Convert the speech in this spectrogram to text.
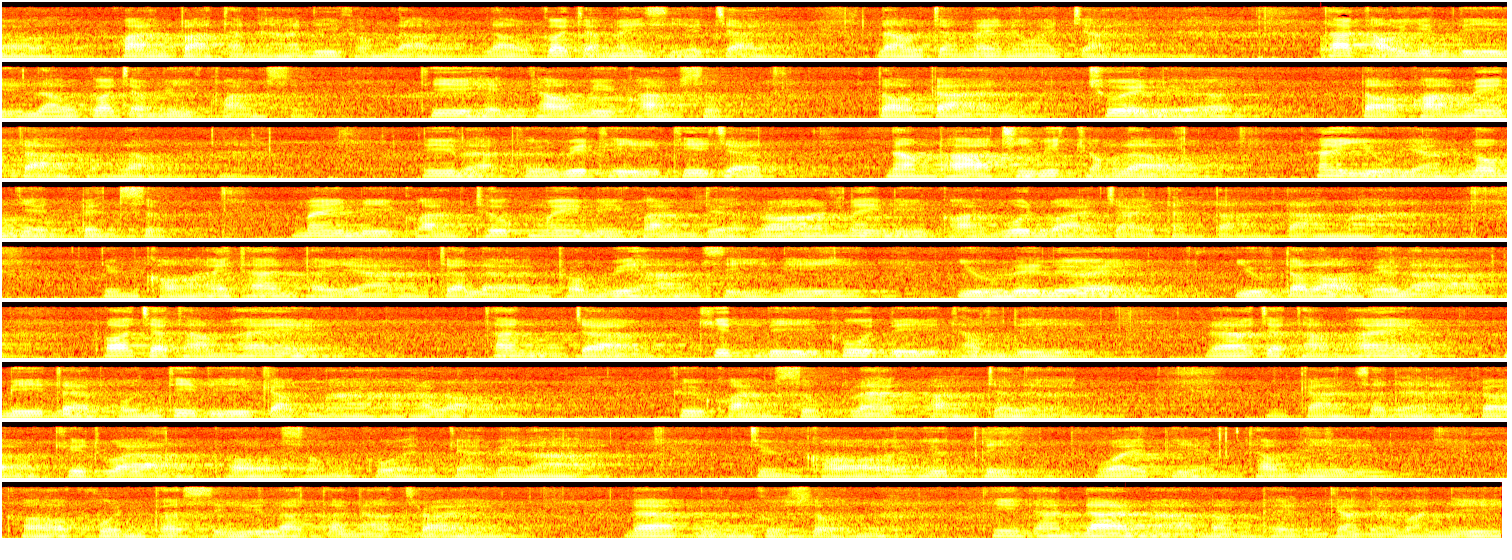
ความปรารถนาดีของเรา เราก็จะไม่เสียใจ เราจะไม่น้อยใจ ถ้าเขายินดีเราก็จะมีความสุข ที่เห็นเขามีความสุข ต่อการช่วยเหลือต่อความเมตตาของเรา นี่แหละคือวิธีที่จะนำพาชีวิตของเรา ให้อยู่อย่างร่มเย็นเป็นสุข ไม่มีความทุกข์ไม่มีความเดือดร้อน ไม่มีความวุ่นวายใจต่างๆตามมา จึงขอให้ท่านพยายามเจริญพรหมวิหารสีนี้ อยู่เรื่อยๆ อยู่ตลอดเวลา เพราะจะทำให้ ท่านจะคิดดีพูดดีทำดี แล้วจะทำให้มีแต่ผลที่ดีกลับมาหาเรา คือความสุขและความเจริญ การแสดงก็คิดว่าพอสมควรแก่เวลา จึงขอยุติไว้เพียงเท่านี้ ขอคุณพระศรีรัตนตรัย และบุญกุศลที่ท่านได้มาบำเพ็ญกันในวันนี้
